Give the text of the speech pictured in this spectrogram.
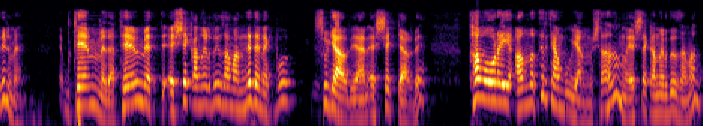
Değil mi? Bu teyemmüm eder. Teyemmüm etti. Eşek anırdığı zaman ne demek bu? Su geldi yani eşek geldi. Tam orayı anlatırken bu uyanmış anladın mı? Eşek anırdığı zaman.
